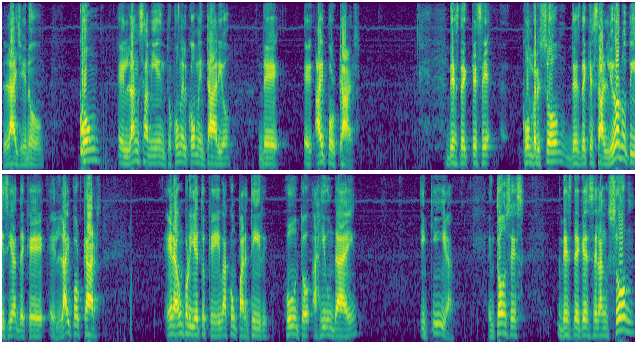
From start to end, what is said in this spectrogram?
la llenó con el lanzamiento, con el comentario de el iPod Cars. Desde que se conversó, desde que salió noticia de que el iPod Cars era un proyecto que iba a compartir junto a Hyundai y Kia. Entonces, desde que se lanzó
